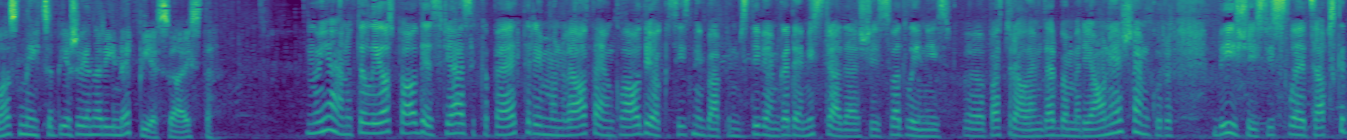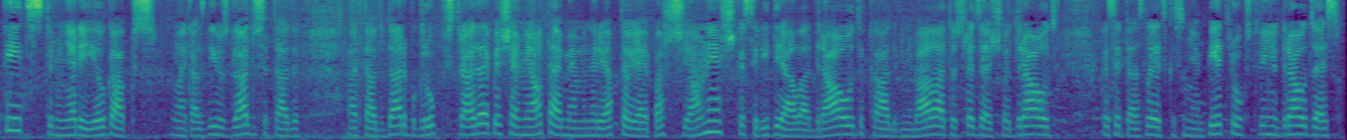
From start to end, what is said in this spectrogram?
baznīca bieži vien arī nepiesaista. Nu jā, nu te liels paldies ir jāsaka Pēterim un Veltai un Klaudio, kas īstenībā pirms diviem gadiem izstrādāja šīs vadlīnijas pastorālajiem darbam ar jauniešiem, kur bija šīs visas lietas apskatītas. Tur viņi arī ilgākus, man liekas, divus gadus ar tādu, ar tādu darbu grupu strādāja pie šiem jautājumiem un arī aptaujāja pašus jauniešus, kas ir ideālā draudze, kāda viņi vēlētos redzēt šo draudzi, kas ir tās lietas, kas viņiem pietrūkst viņu draudzēs.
